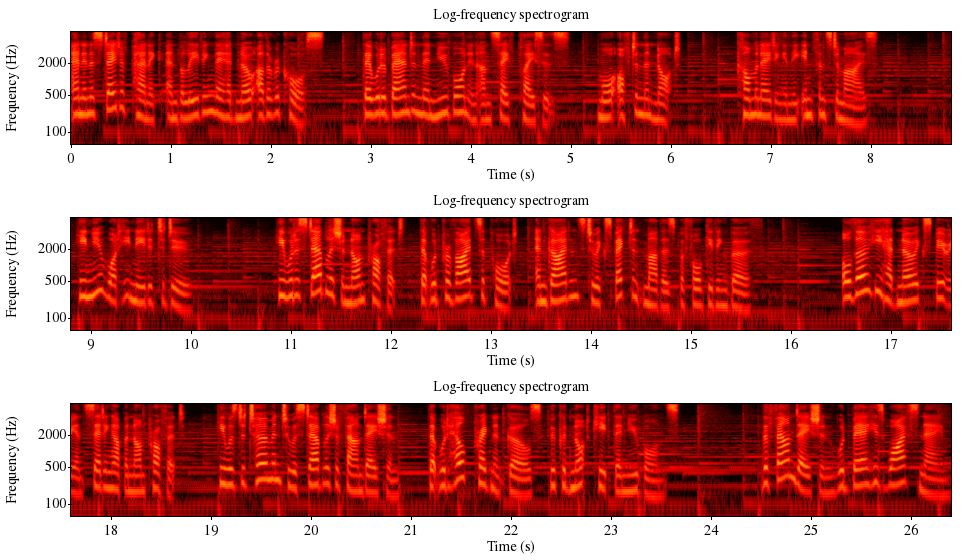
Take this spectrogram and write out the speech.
and in a state of panic and believing they had no other recourse, they would abandon their newborn in unsafe places, more often than not, culminating in the infant's demise. He knew what he needed to do. He would establish a non-profit that would provide support and guidance to expectant mothers before giving birth. Although he had no experience setting up a non-profit, he was determined to establish a foundation that would help pregnant girls who could not keep their newborns. The foundation would bear his wife's name.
